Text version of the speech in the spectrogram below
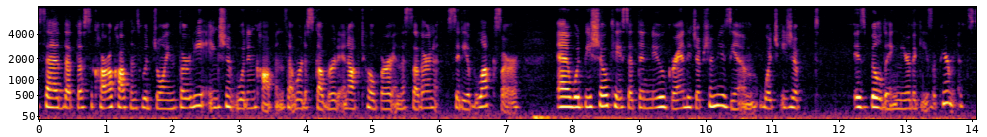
said that the Saqqara coffins would join 30 ancient wooden coffins that were discovered in October in the southern city of Luxor and would be showcased at the new Grand Egyptian Museum, which Egypt is building near the Giza pyramids.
